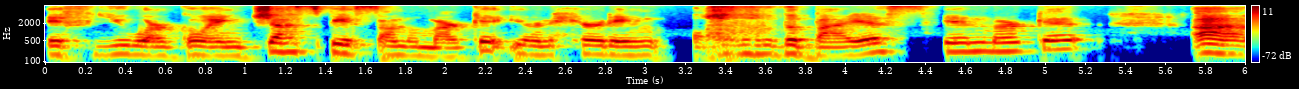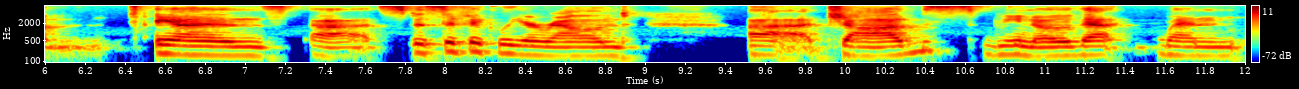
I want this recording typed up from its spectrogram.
if you are going just based on the market, you're inheriting all of the bias in market. Um, and uh, specifically around uh, jobs, we know that when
